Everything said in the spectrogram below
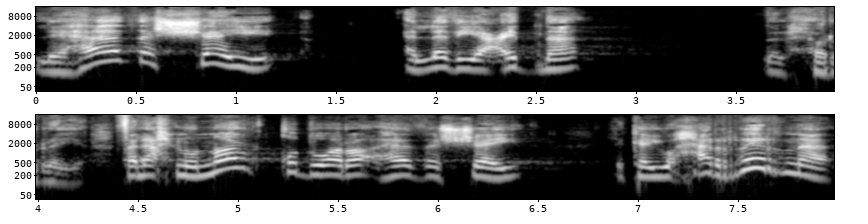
لهذا الشيء الذي يعدنا بالحرية. فنحن نرقد وراء هذا الشيء لكي يحررنا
